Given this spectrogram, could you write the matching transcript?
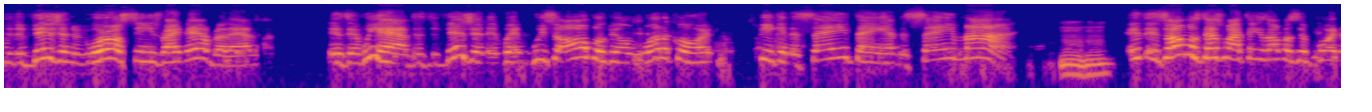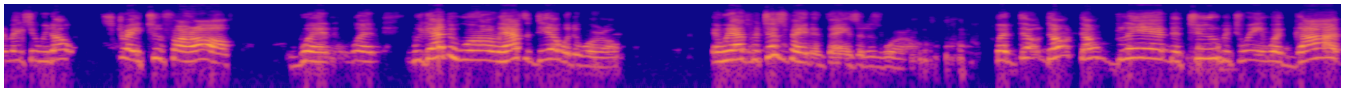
the division the world sees right now, brother. Adams, Is that we have this division, and when we should all be on one accord, speaking the same thing, have the same mind. Mhm. It, it's almost that's why I think it's almost important to make sure we don't stray too far off. When when we got the world, we have to deal with the world, and we have to participate in things of this world. But don't don't don't blend the two between what God's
